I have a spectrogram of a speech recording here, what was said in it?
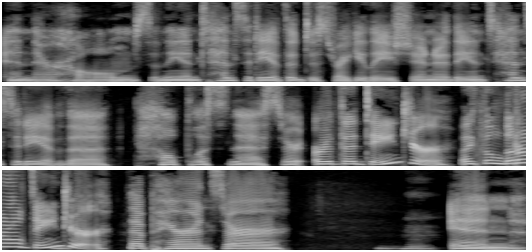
in their homes and the intensity of the dysregulation or the intensity of the helplessness or, or the danger, like the literal danger that parents are Mhm. in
